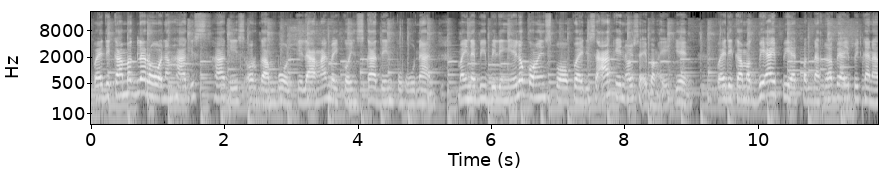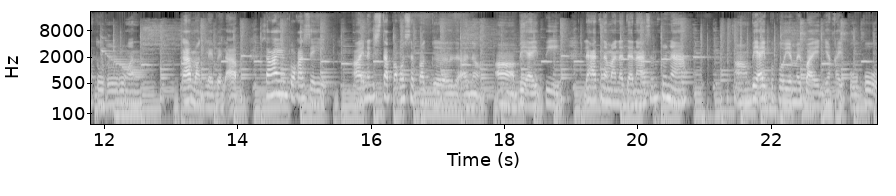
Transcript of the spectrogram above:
Pwede ka maglaro ng hagis-hagis or gamble. Kailangan may coins ka din puhunan. May nabibiling yellow coins po pwede sa akin or sa ibang agent. Pwede ka mag-VIP at pag nag-VIP ka natutulungan ka mag-level up. Sa ngayon po kasi, ay nag-stop ako sa pag uh, ano, uh, VIP. Lahat naman nadanasan ko na. Ang VIP po yan may bayad yan kay Popo.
